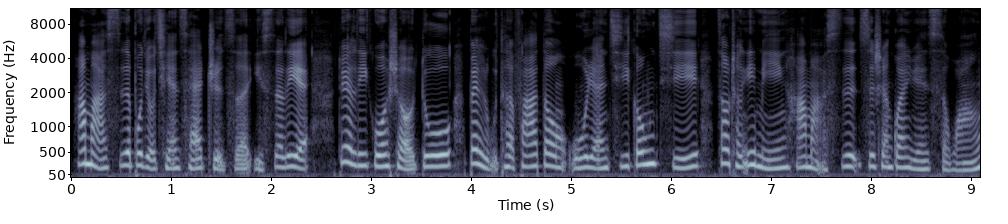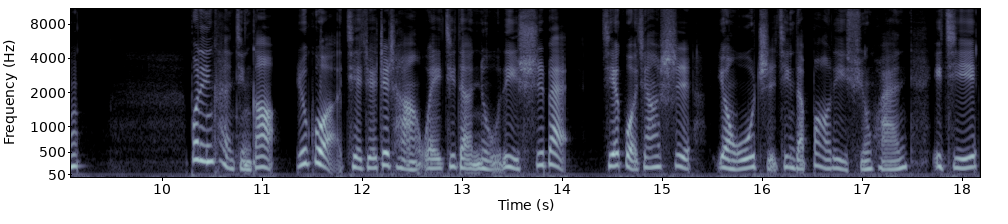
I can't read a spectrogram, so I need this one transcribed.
哈马斯不久前才指责以色列对黎国首都贝鲁特发动无人机攻击，造成一名哈马斯资深官员死亡。布林肯警告。如果解决这场危机的努力失败，结果将是永无止境的暴力循环，以及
